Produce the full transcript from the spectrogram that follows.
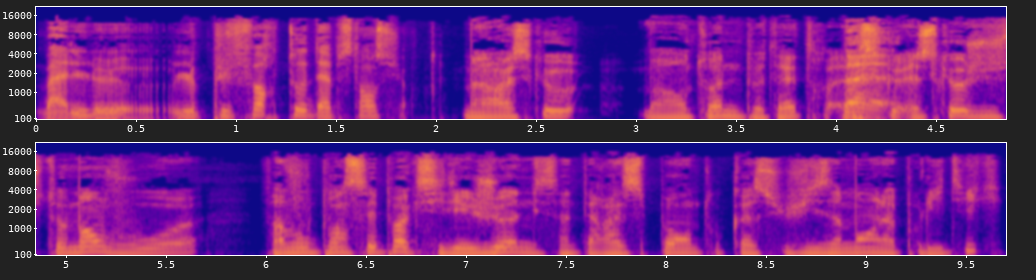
bah, le, le plus fort taux d'abstention. Alors est-ce que bah Antoine peut-être. Bah, est-ce que, est que justement vous, euh, enfin vous pensez pas que si les jeunes ils s'intéressent pas en tout cas suffisamment à la politique,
